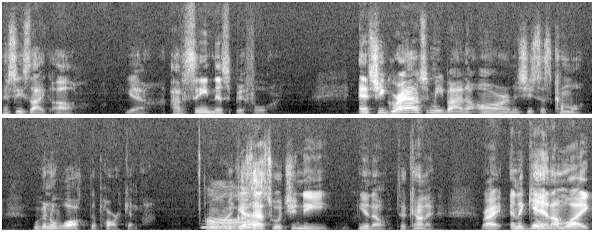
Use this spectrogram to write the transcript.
and she's like, oh, yeah, I've seen this before. And she grabs me by the arm, and she says, come on, we're going to walk the parking lot Oh my because God. that's what you need, you know, to kind of, right? And again, I'm like,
